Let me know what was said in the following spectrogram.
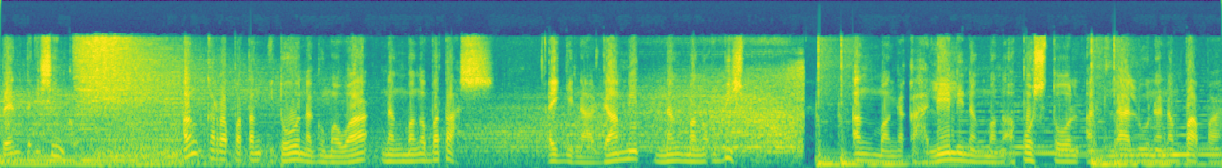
95, ang karapatang ito na gumawa ng mga batas ay ginagamit ng mga obispo, ang mga kahalili ng mga apostol at lalo na ng Papa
